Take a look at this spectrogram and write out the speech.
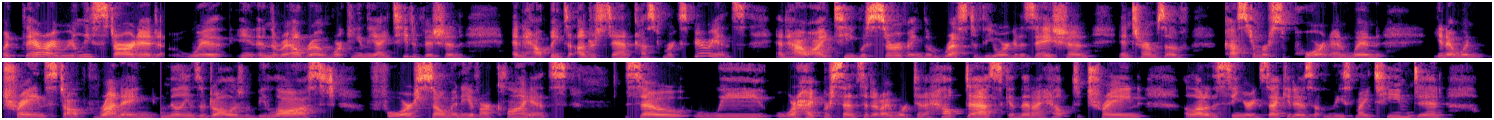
But there I really started with in the railroad working in the IT division and helping to understand customer experience and how IT was serving the rest of the organization in terms of customer support. And when, you know, when trains stopped running, millions of dollars would be lost for so many of our clients. So we were hypersensitive. I worked in a help desk and then I helped to train a lot of the senior executives, at least my team did,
